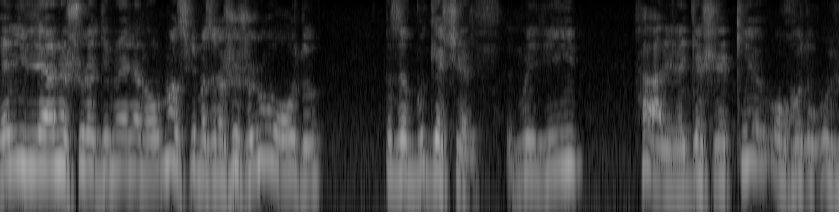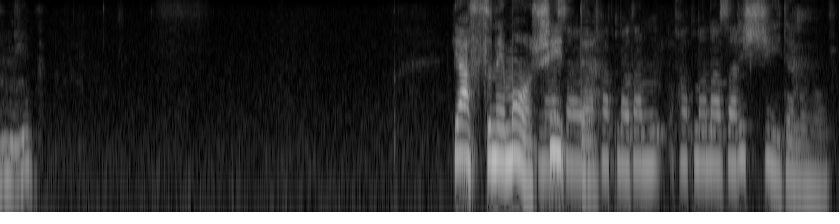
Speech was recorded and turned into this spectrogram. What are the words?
ben illa hani şura demeyle olmaz ki mesela şu şunu okudu. Kızım bu geçer. Bu deyip haliyle geçecek ki okuduk uyuduk. Yazsın Emo Nazar, şiitte. Fatma'dan, Fatma Nazar hiç şey demiyor.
